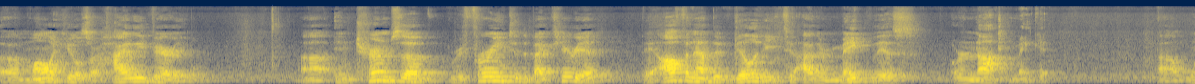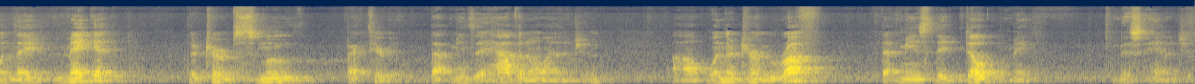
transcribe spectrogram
uh, molecules are highly variable. Uh, in terms of referring to the bacteria, they often have the ability to either make this or not make it. Uh, when they make it, they're termed smooth bacteria. That means they have an O antigen. Uh, when they're termed rough, that means they don't make this antigen.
